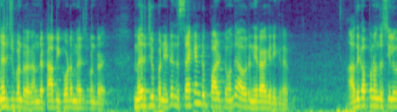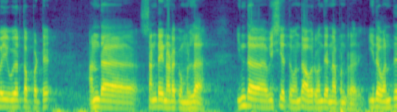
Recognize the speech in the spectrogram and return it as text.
மெர்ஜ் பண்ணுறாரு அந்த டாப்பிக்கோட மெர்ஜ் பண்ணுறாரு மெர்ஜ் பண்ணிவிட்டு இந்த செகண்ட் பார்ட் வந்து அவர் நிராகரிக்கிறார். அதுக்கப்புறம் இந்த சிலுவை உயர்த்தப்பட்டு அந்த சண்டை நடக்கும்ல இந்த விஷயத்தை வந்து அவர் வந்து என்ன பண்ணுறாரு இதை வந்து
